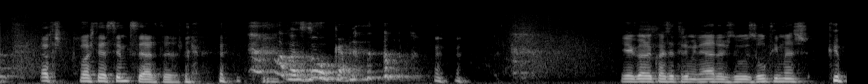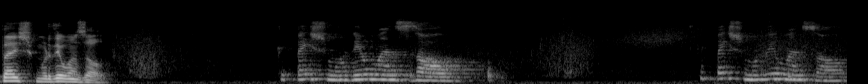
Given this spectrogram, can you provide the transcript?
A resposta é sempre certa. Uma bazuca. E agora, quase a terminar, as duas últimas. Que peixe mordeu o anzol? Que peixe mordeu o anzol? Que peixe mordeu o anzol?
